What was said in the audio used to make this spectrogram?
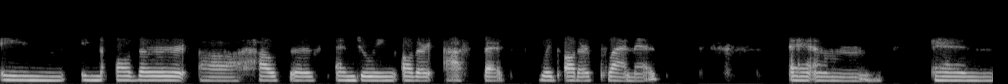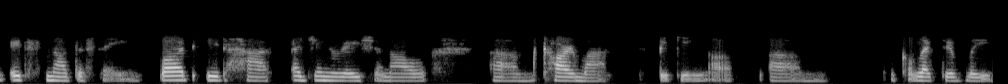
in in other uh, houses and doing other aspects with other planets. And and it's not the same but it has a generational um, karma speaking of um, collectively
